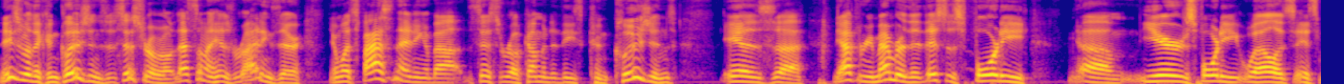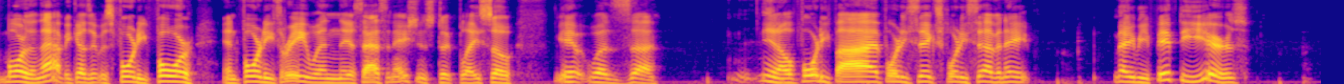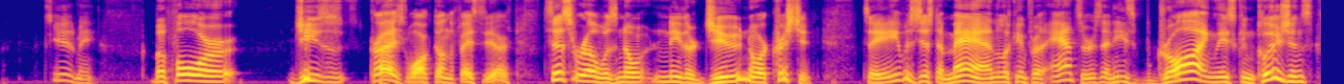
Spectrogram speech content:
These were the conclusions that Cicero wrote. That's some of his writings there. And what's fascinating about Cicero coming to these conclusions is uh, you have to remember that this is 40 um, years, 40, well, it's, it's more than that because it was 44 and 43 when the assassinations took place. So it was, uh, you know, 45, 46, 47, 8, maybe 50 years, excuse me, before Jesus Christ walked on the face of the earth. Cicero was no neither Jew nor Christian. See, he was just a man looking for answers, and he's drawing these conclusions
